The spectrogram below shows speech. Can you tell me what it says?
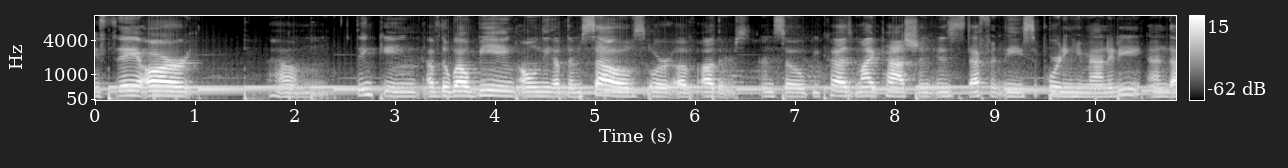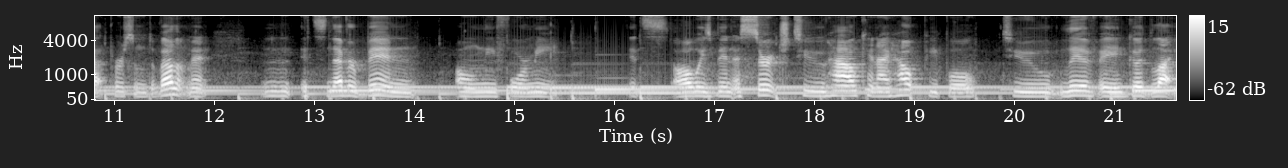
if they are um, thinking of the well being only of themselves or of others. And so, because my passion is definitely supporting humanity and that personal development, it's never been only for me. It's always been a search to how can I help people to live a good life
